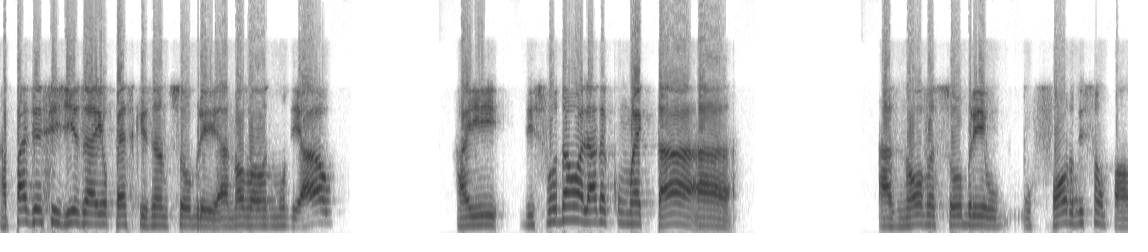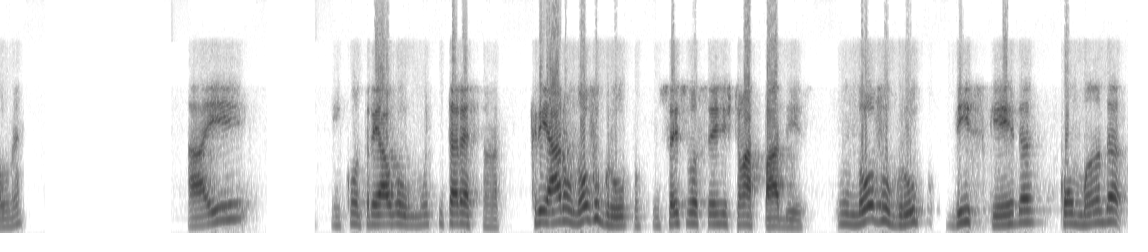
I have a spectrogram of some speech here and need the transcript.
Rapaz, esses dias aí eu pesquisando sobre a nova ordem mundial. Aí disse, vou dar uma olhada como é que tá a, as novas sobre o, o Fórum de São Paulo, né? Aí encontrei algo muito interessante. Criaram um novo grupo. Não sei se vocês estão a par disso um novo grupo de esquerda comanda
